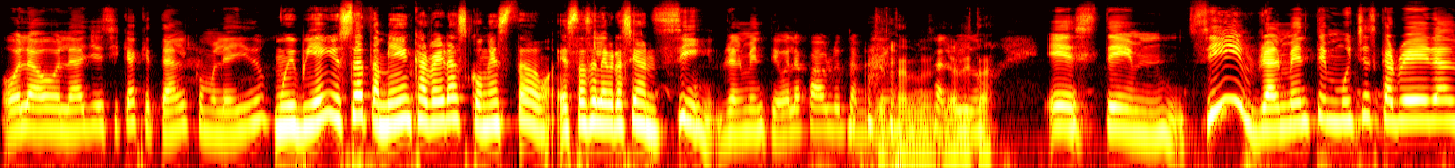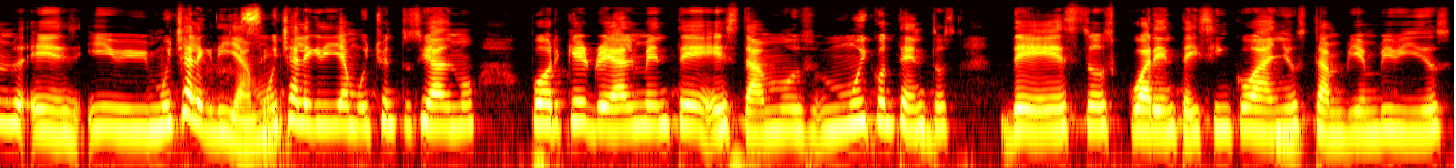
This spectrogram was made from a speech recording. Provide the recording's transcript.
Hola, hola Jessica, ¿qué tal? ¿Cómo le ha ido? Muy bien, ¿y usted también en carreras con esta, esta celebración? Sí, realmente. Hola Pablo también. ¿Qué tal, un saludo. Este, sí, realmente muchas carreras eh, y mucha alegría, mucha alegría, mucho entusiasmo, porque realmente estamos muy contentos de estos 45 años tan bien vividos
